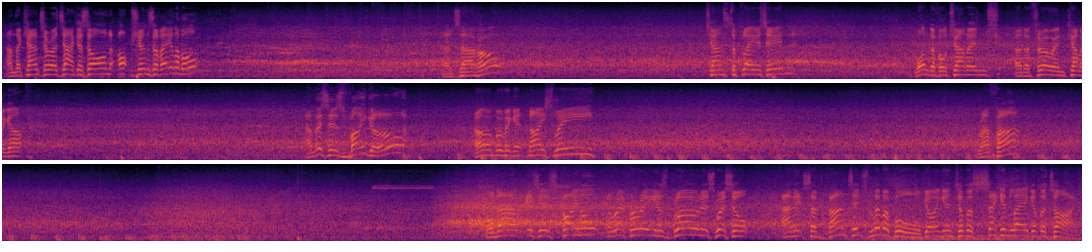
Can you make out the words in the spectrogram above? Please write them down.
And the counter-attack is on. Options available. Lazaro. Chance to play it in. Wonderful challenge. And a throw-in coming up. And this is Weigl. Oh, moving it nicely. Rafa. Well, now it is final. The referee has blown his whistle. And it's advantage Liverpool going into the second leg of the tie.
